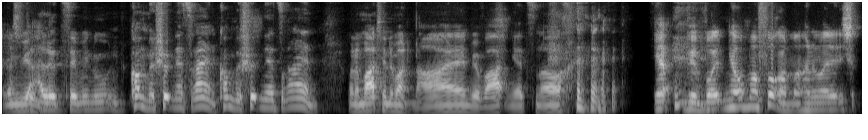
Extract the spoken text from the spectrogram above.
Irgendwie alle zehn Minuten, komm, wir schütten jetzt rein, komm, wir schütten jetzt rein. Und dann Martin immer, nein, wir warten jetzt noch. Ja, wir wollten ja auch mal Vorrat machen, weil ich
